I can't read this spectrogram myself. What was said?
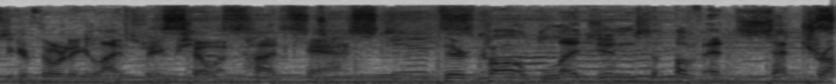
Music Authority live stream show and podcast. They're called Legends of Etc.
